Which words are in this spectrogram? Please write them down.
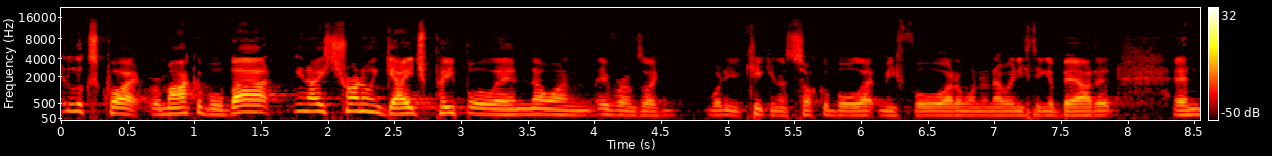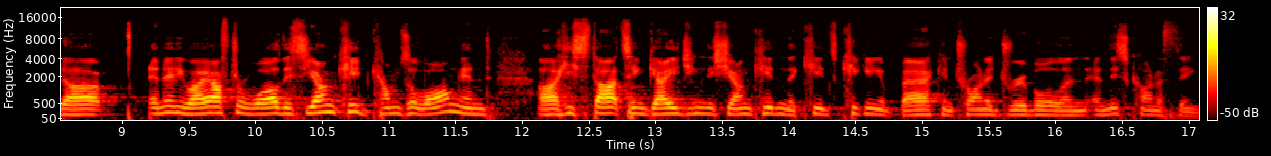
it looks quite remarkable. But you know, he's trying to engage people, and no one, everyone's like, "What are you kicking a soccer ball at me for? I don't want to know anything about it." And uh, and anyway, after a while, this young kid comes along and uh, he starts engaging this young kid, and the kid's kicking it back and trying to dribble and, and this kind of thing.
